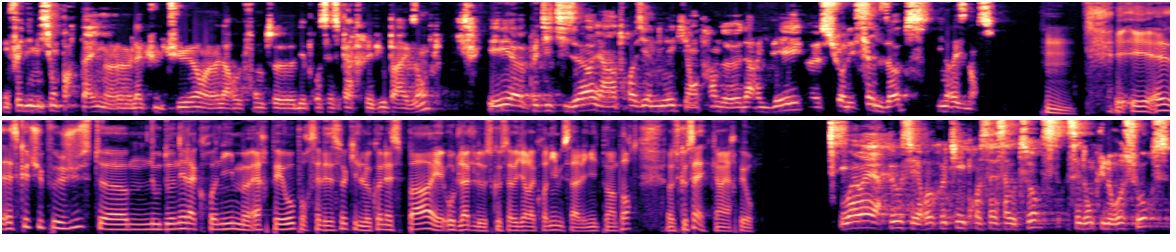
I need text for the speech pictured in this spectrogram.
On fait des missions part-time, euh, la culture, euh, la refonte euh, des process perf review par exemple. Et petit teaser, il y a un troisième nez qui est en train d'arriver sur les sales ops in résidence. Hmm. Et, et est-ce que tu peux juste euh, nous donner l'acronyme RPO pour celles et ceux qui ne le connaissent pas et au-delà de ce que ça veut dire l'acronyme, ça à la limite peu importe, euh, ce que c'est qu'un RPO Ouais, ouais, RPO, c'est Recruiting Process Outsource. C'est donc une ressource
